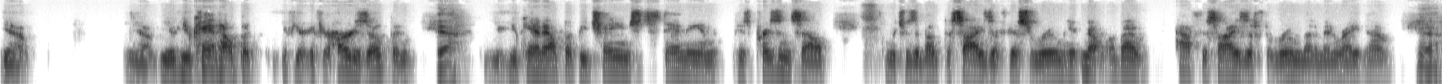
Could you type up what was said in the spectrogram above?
Yeah. Yeah. You you can't help but if your if your heart is open, Yeah. you, you can't help but be changed standing in his prison cell, which was about the size of this room here. No, about half the size of the room that I'm in right now. Yeah.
